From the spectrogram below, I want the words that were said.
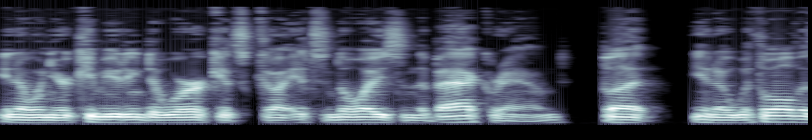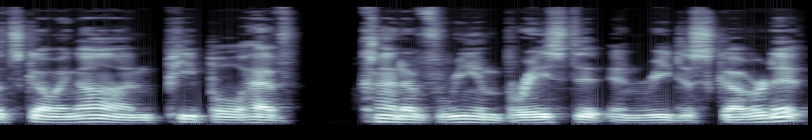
you know, when you're commuting to work, it's it's noise in the background. But you know, with all that's going on, people have kind of re-embraced it and rediscovered it.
